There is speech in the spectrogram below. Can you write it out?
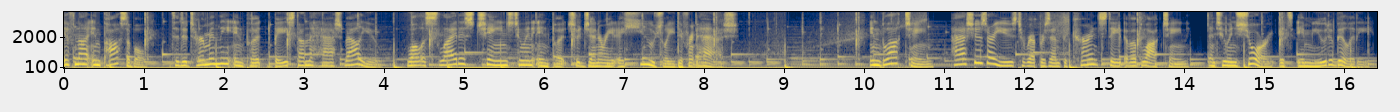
if not impossible, to determine the input based on the hash value, while a slightest change to an input should generate a hugely different hash. In blockchain, hashes are used to represent the current state of a blockchain and to ensure its immutability.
